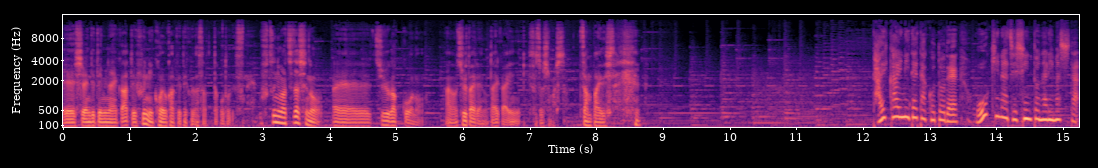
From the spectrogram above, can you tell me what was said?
えー、試合に出てみないかというふうに声をかけてくださったことですね。普通に町田市の、えー、中学校のあの中大連の大会に出場しました。惨敗でしたね。大会に出たことで大きな自信となりました。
